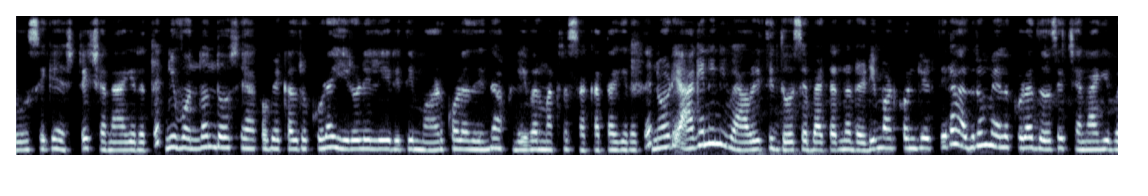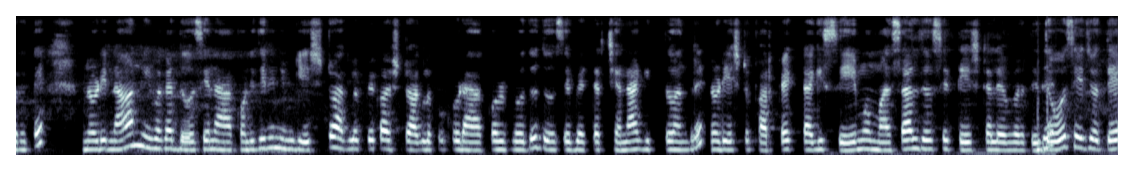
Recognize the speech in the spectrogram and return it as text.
ದೋಸೆಗೆ ಅಷ್ಟೇ ಚೆನ್ನಾಗಿರುತ್ತೆ. ನೀವು ಒಂದೊಂದ್ ದೋಸೆ ಹಾಕೋಬೇಕಾದ್ರೂ ಕೂಡ ಈರುಳ್ಳಿಲಿ ಈ ರೀತಿ ಮಾಡ್ಕೊಳ್ಳೋದ್ರಿಂದ ಆ ಫ್ಲೇವರ್ ಮಾತ್ರ ಸಖತ್ತಾಗಿರುತ್ತೆ. ನೋಡಿ ಹಾಗೇನೆ ನೀವು ಯಾವ ರೀತಿ ದೋಸೆ ಬ್ಯಾಟರ್ನ ರೆಡಿ ಮಾಡ್ಕೊಂಡಿರ್ತೀರಾ, ಅದ್ರ ಮೇಲೆ ಕೂಡ ದೋಸೆ ಚೆನ್ನಾಗಿ ಬರುತ್ತೆ. ನೋಡಿ, ನಾನು ಇವಾಗ ದೋಸೆನ ಹಾಕೊಂಡಿದ್ದೀನಿ. ನಿಮ್ಗೆ ಎಷ್ಟು ಆಗ್ಲಕ್ ಬೇಕೋ ಅಷ್ಟು ಆಗ್ಲಕ್ಕೂ ಕೂಡ ಹಾಕೊಳ್ಬಹುದು ದೋಸೆ ಬ್ಯಾಟರ್ ಚೆನ್ನಾಗಿತ್ತು ಅಂದ್ರೆ, ನೋಡಿ, ಎಷ್ಟು ಪರ್ಫೆಕ್ಟ್ ಆಗಿ ಸೇಮ್ ಮಸಾಲ ದೋಸೆ ಟೇಸ್ಟ್ ಅಲ್ಲೇ ಬರ್ತಿದೆ. ದೋಸೆ ಜೊತೆ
